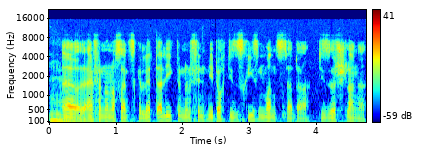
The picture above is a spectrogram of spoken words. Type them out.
Ja. Äh, einfach nur noch sein Skelett da liegt und dann finden die doch dieses Riesenmonster da, diese Schlange.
